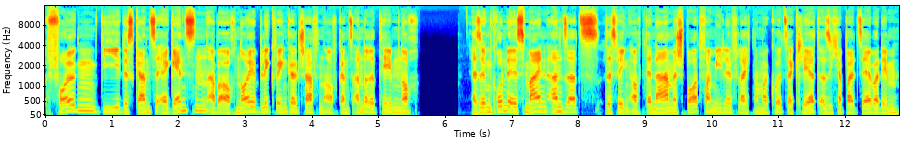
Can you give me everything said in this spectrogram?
Folgen, die das Ganze ergänzen, aber auch neue Blickwinkel schaffen auf ganz andere Themen noch. Also im Grunde ist mein Ansatz, deswegen auch der Name Sportfamilie vielleicht nochmal kurz erklärt. Also ich habe halt selber dem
